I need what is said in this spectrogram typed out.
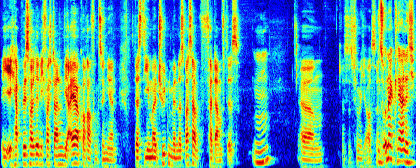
ich ich habe bis heute nicht verstanden, wie Eierkocher funktionieren. Dass die immer tüten, wenn das Wasser verdampft ist. Ähm, das ist für mich auch so. das ist eine- unerklärlich.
